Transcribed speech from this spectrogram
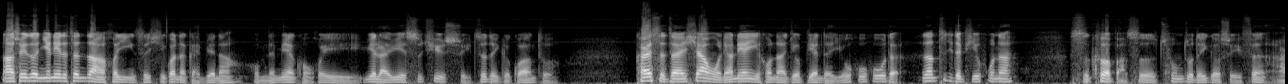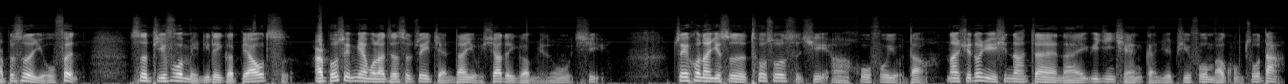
那随着年龄的增长和饮食习惯的改变呢，我们的面孔会越来越失去水质的一个光泽，开始在下午两点以后呢，就变得油乎乎的。让自己的皮肤呢，时刻保持充足的一个水分，而不是油分，是皮肤美丽的一个标尺。而补水面膜呢，则是最简单有效的一个美容武器。最后呢，就是特殊时期啊，护肤有道。那许多女性呢，在来月经前感觉皮肤毛孔粗大，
